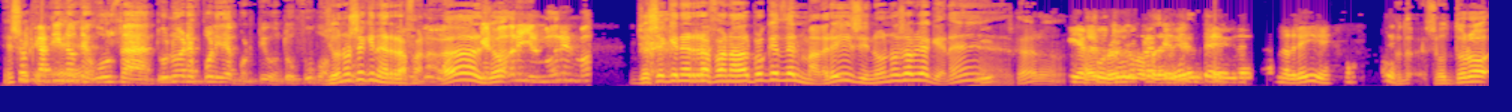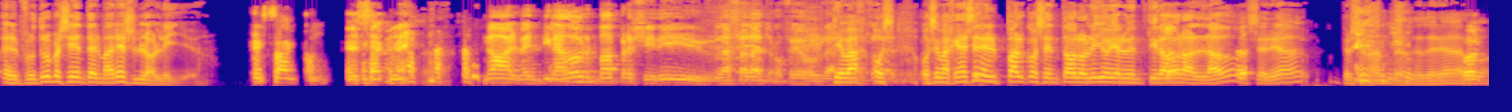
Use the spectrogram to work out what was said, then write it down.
eso Es que a ti no te gusta, tú no eres polideportivo, tú fútbol. Yo no sé quién es Rafa Fútbol. Nadal, el yo- Madrid, y el Madrid, el Madrid. Yo sé quién es Rafa Nadal porque es del Madrid, si no, no sabría quién es, claro. Y el, El futuro presidente presidente. de Madrid. El futuro, el futuro presidente del Madrid es Lolillo. Exacto, exacto. No, el ventilador va a presidir la sala de trofeos. la- ¿Te va- la sala os, de trofeos. ¿Os imagináis en el palco sentado Lolillo y el ventilador al lado? Sería impresionante. sería algo-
